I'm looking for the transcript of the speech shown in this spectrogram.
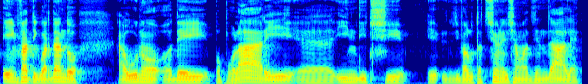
E infatti guardando a uno dei popolari eh, indici di valutazione diciamo, aziendale,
